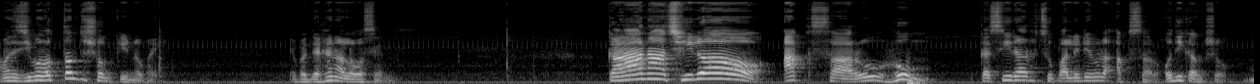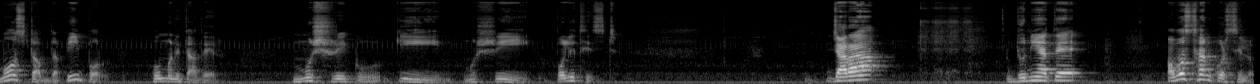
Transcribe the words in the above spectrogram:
আমাদের জীবন অত্যন্ত সংকীর্ণ ভাই। এবার দেখেন আল্লাহ হোসেন কানা ছিল আকসারু হুম কাসিরার সুপারলিটি হলো আকসার, অধিকাংশ মোস্ট অফ দ্য পিপল হুম মানে তাদের। মুশরিকু কিন মুশরিক, পলিথিস্ট। যারা দুনিয়াতে অবস্থান করছিল,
